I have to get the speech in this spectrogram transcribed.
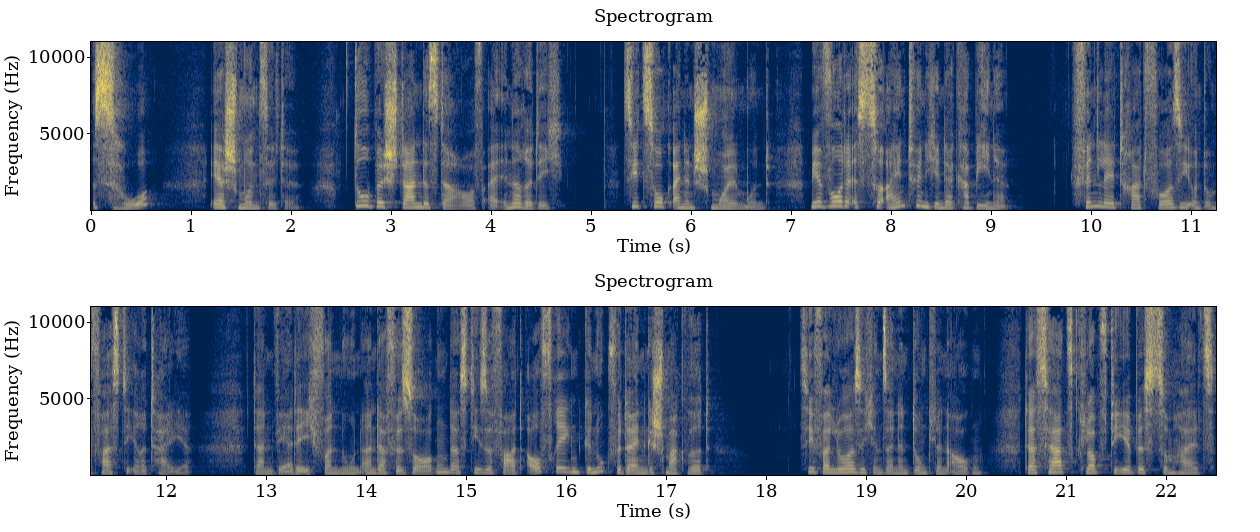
So? Er schmunzelte. Du bestandest darauf, erinnere dich. Sie zog einen Schmollmund. Mir wurde es zu eintönig in der Kabine. Finlay trat vor sie und umfasste ihre Taille. Dann werde ich von nun an dafür sorgen, dass diese Fahrt aufregend genug für deinen Geschmack wird. Sie verlor sich in seinen dunklen Augen. Das Herz klopfte ihr bis zum Hals.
